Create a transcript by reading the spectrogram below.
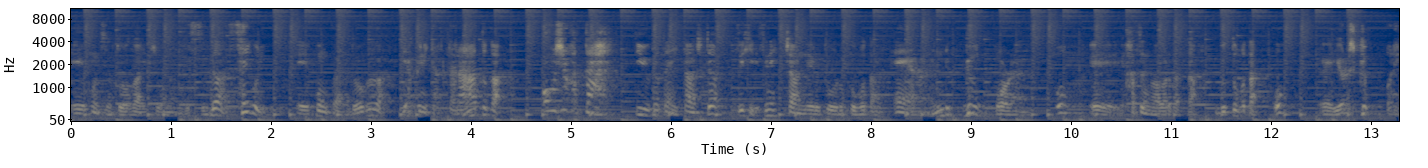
えー、本日の動画は以上なんですが、最後に、えー、今回の動画が役に立ったなとか、面白かったっていう方に関しては、ぜひですね、チャンネル登録ボタン and good b o t を、えー、発音が悪かったグッドボタンを、えー、よろしくお願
